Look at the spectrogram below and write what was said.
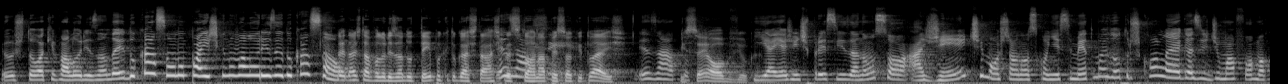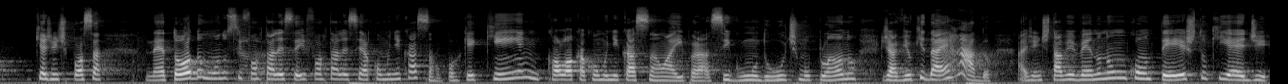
Eu estou aqui valorizando a educação num país que não valoriza a educação. Na verdade, tá valorizando o tempo que tu gastaste pra se tornar a sim. pessoa que tu és. Exato. Isso é óbvio, cara. E aí a gente precisa não só a gente mostrar o nosso conhecimento, mas outros colegas e de uma forma que a gente possa, né, todo mundo se fortalecer e fortalecer a comunicação, porque quem coloca a comunicação aí para segundo, último plano, já viu que dá errado. A gente está vivendo num contexto que é de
